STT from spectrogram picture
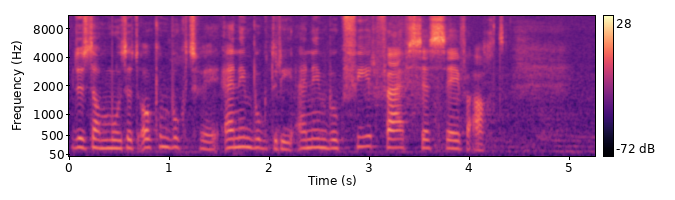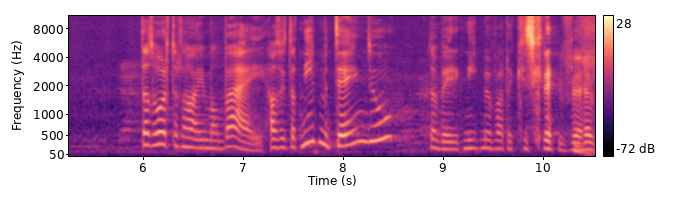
Dus dan moet het ook in boek 2 en in boek 3 en in boek 4, 5, 6, 7, 8. Dat hoort er nou eenmaal bij. Als ik dat niet meteen doe, dan weet ik niet meer wat ik geschreven heb.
